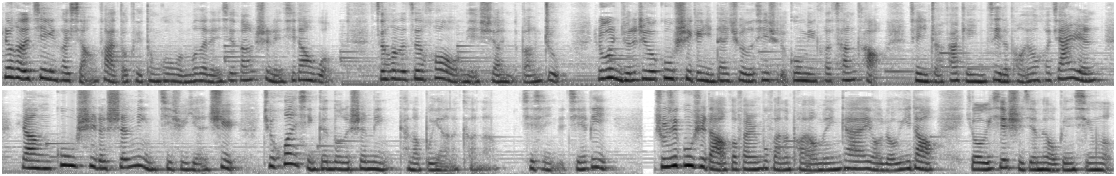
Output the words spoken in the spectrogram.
任何的建议和想法都可以通过文末的联系方式联系到我。最后的最后，我们也需要你的帮助。如果你觉得这个故事给你带去了些许的共鸣和参考，建议转发给你自己的朋友和家人，让故事的生命继续延续，去唤醒更多的生命，看到不一样的可能。谢谢你的接力。熟悉故事岛和凡人不凡的朋友们应该有留意到，有一些时间没有更新了。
